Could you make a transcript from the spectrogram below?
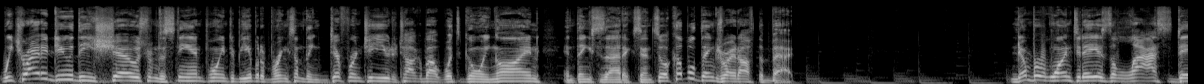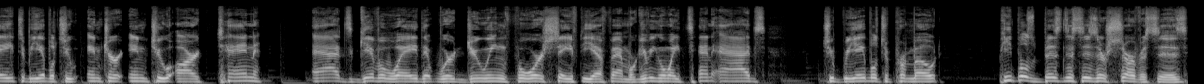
we try to do these shows from the standpoint to be able to bring something different to you to talk about what's going on and things to that extent. So a couple things right off the bat. Number 1 today is the last day to be able to enter into our 10 ads giveaway that we're doing for Safety FM. We're giving away 10 ads to be able to promote people's businesses or services.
